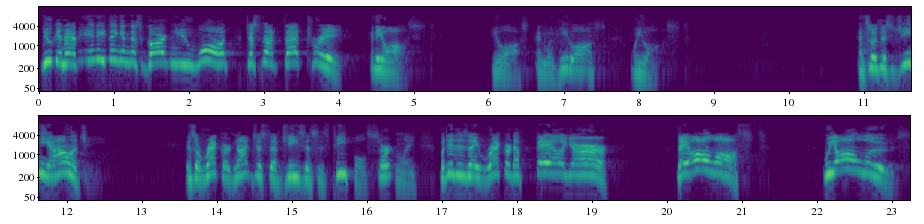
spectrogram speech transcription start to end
You can have anything in this garden you want, just not that tree. And he lost. He lost. And when he lost, we lost. And so this genealogy is a record not just of Jesus' people, certainly, but it is a record of failure. They all lost. We all lose.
